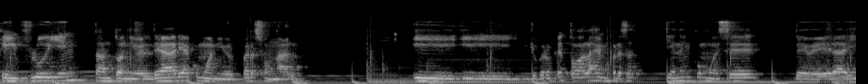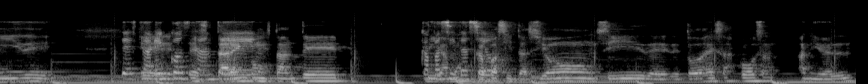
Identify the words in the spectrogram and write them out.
que influyen tanto a nivel de área como a nivel personal y, yo creo que todas las empresas tienen como ese deber ahí de, estar, en constante, capacitación, capacitación sí, de, todas esas cosas a nivel,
